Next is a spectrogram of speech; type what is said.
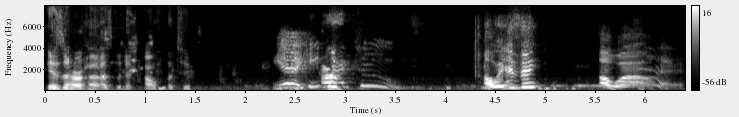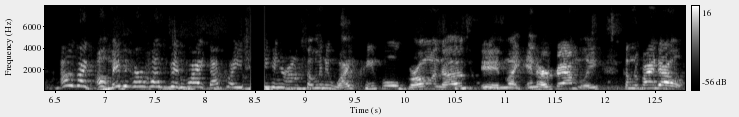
Isn't her husband an alpha too? Yeah, he um, black too. Oh, is he? Oh wow. Yeah. I was like, oh, maybe her husband white. That's why you hanging around so many white people growing up in like in her family. Come to find out,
